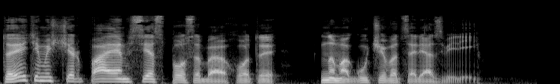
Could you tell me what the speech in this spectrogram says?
то этим исчерпаем все способы охоты на могучего царя зверей.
